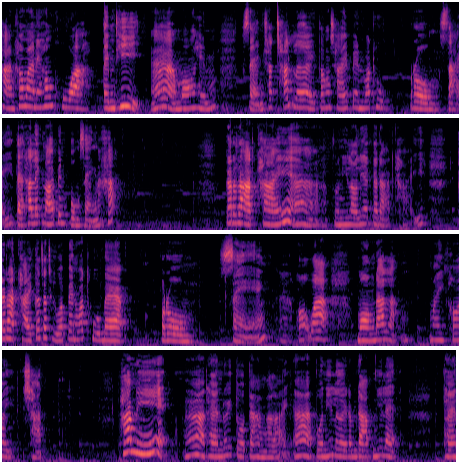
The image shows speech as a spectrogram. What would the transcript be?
ผ่านเข้ามาในห้องครัวเต็มที่อมองเห็นแสงชัดๆเลย ต้องใช้เป็นวัตถุโปร่งใส แต่ถ้าเล็กน้อยเป็นโปร่งแสงนะคะกระดาษไขอ่า ตัวนี้เราเรียกกระดาษไข กระดาษไขก็จะถือว่าเป็นวัตถุแบบโปร่ง แสง เพราะว่ามองด้านหลังไม่ค่อยชัด ภาพนี้แทนด้วยตัวกลางอะไรตัวนี้เลยดำๆนี่แหละ แทน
